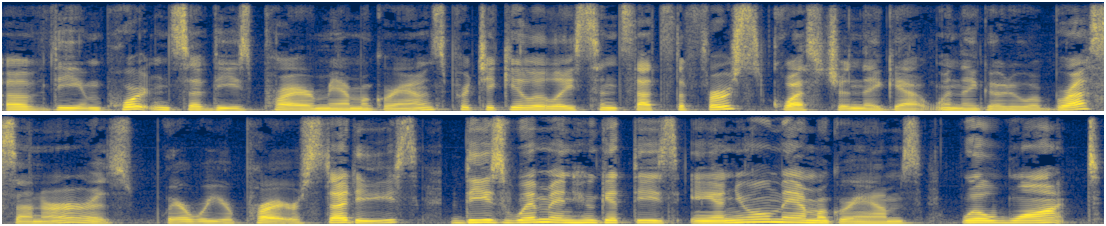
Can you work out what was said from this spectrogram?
of the importance of these prior mammograms, particularly since that's the first question they get when they go to a breast center is where were your prior studies? These women who get these annual mammograms will want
